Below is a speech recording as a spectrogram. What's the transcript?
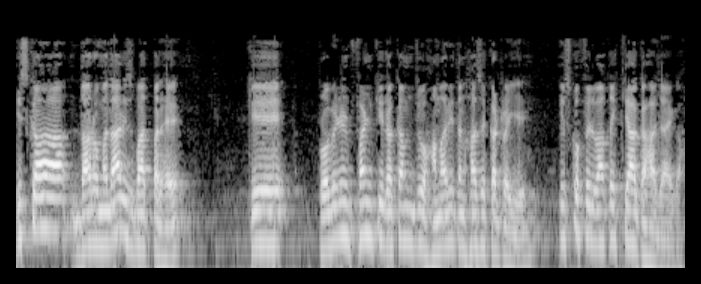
इसका दारोमदार इस बात पर है कि प्रोविडेंट फंड की रकम जो हमारी तनख्वाह से कट रही है इसको फिलवाक़ क्या कहा जाएगा?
